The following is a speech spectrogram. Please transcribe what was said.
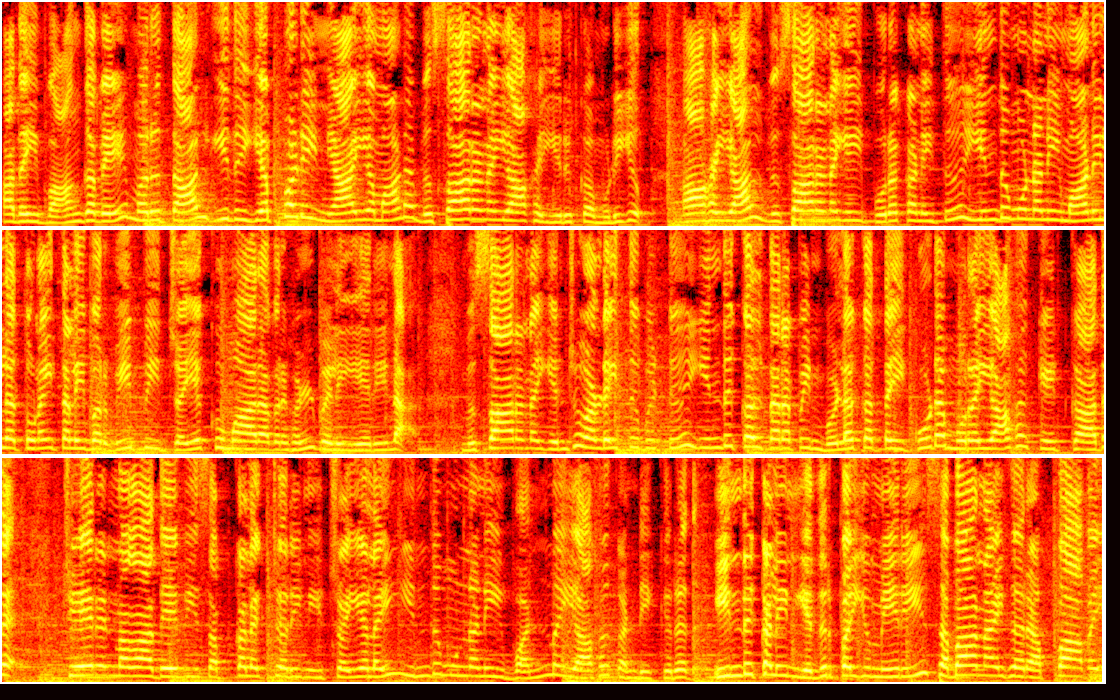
அதை வாங்கவே மறுத்தால் இது எப்படி நியாயமான விசாரணையாக இருக்க முடியும்? ஆகையால் விசாரணையை புறக்கணித்து இந்து முன்னணி மாநில துணைத் தலைவர் வி. பி. ஜெயக்குமார் அவர்கள் வெளியேறினார். விசாரணை என்று அழைத்துவிட்டு இந்துக்கள் தரப்பின் விளக்கத்தை கூட முறையாக கேட்காத சேரன் மகாதேவி சப் கலெக்டரின் இச்செயலை இந்து முன்னணி வன்மையாக கண்டிக்கிறது. இந்துக்களின் எதிர்ப்பையும் மீறி சபாநாயகர் அப்பாவை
